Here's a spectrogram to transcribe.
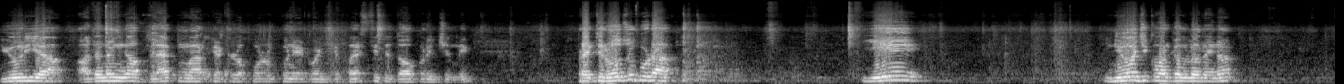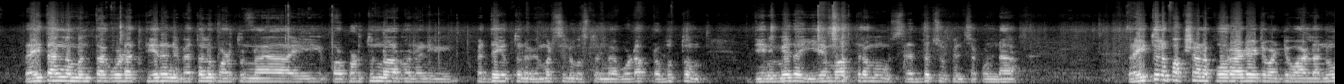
యూరియా అదనంగా బ్లాక్ మార్కెట్లో కొనుక్కునేటువంటి పరిస్థితి దాపురించింది. ప్రతిరోజు కూడా ఏ నియోజకవర్గంలోనైనా రైతాంగం అంతా కూడా తీరని వెతలు పడుతున్నాయి పడుతున్నారు అని పెద్ద ఎత్తున విమర్శలు వస్తున్నా కూడా ప్రభుత్వం దీని మీద ఏమాత్రము శ్రద్ధ చూపించకుండా రైతుల పక్షాన పోరాడేటువంటి వాళ్ళను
